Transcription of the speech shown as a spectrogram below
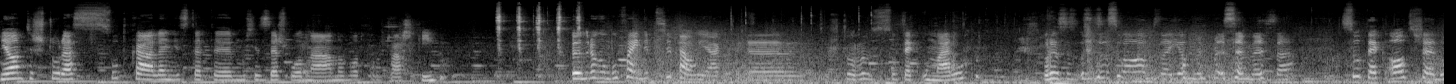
Miałam też szczura z sutka, ale niestety mu się zeszło na nowotwór czaszki. Swoją drogą był fajny przypał, jak e, szczur sutek umarł. Roz- Rozesłałam znajomym SMS-a. Sutek odszedł,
